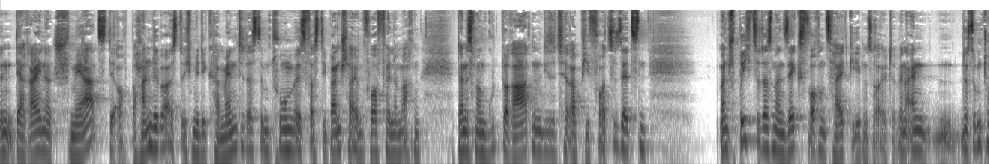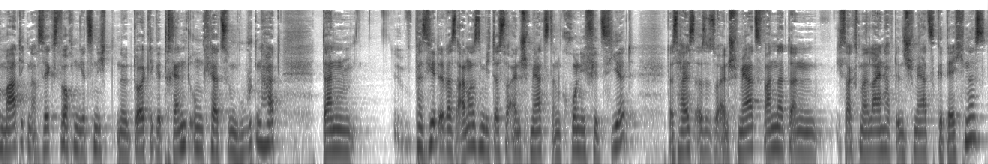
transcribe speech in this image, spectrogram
wenn der reine Schmerz, der auch behandelbar ist durch Medikamente, das Symptom ist, was die Bandscheibenvorfälle machen, dann ist man gut beraten, diese Therapie fortzusetzen. Man spricht so, dass man sechs Wochen Zeit geben sollte. Wenn ein, eine Symptomatik nach sechs Wochen jetzt nicht eine deutliche Trendumkehr zum Guten hat, dann passiert etwas anderes, nämlich dass so ein Schmerz dann chronifiziert. Das heißt also, so ein Schmerz wandert dann, ich sag's mal leinhaft, ins Schmerzgedächtnis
